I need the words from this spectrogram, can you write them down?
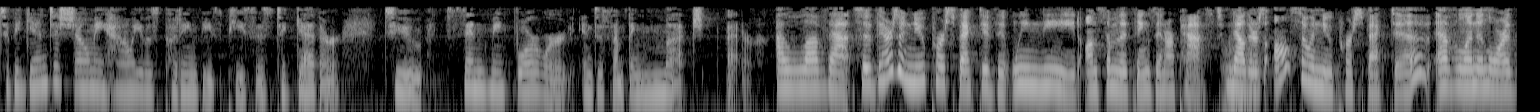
to begin to show me how he was putting these pieces together to send me forward into something much better. I love that. So there's a new perspective that we need on some of the things in our past. Mm-hmm. Now there's also a new perspective. Evelyn and Laura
